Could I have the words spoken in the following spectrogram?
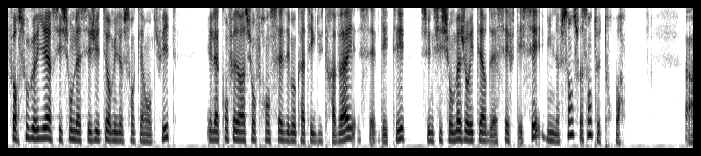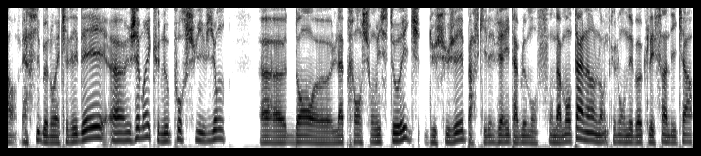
Force ouvrière, scission de la CGT en 1948, et la Confédération française démocratique du travail, CFDT, c'est une scission majoritaire de la CFTC 1963. Alors, merci Benoît Kédédé. Euh, j'aimerais que nous poursuivions euh, dans euh, l'appréhension historique du sujet, parce qu'il est véritablement fondamental, hein, lorsque l'on évoque les syndicats,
